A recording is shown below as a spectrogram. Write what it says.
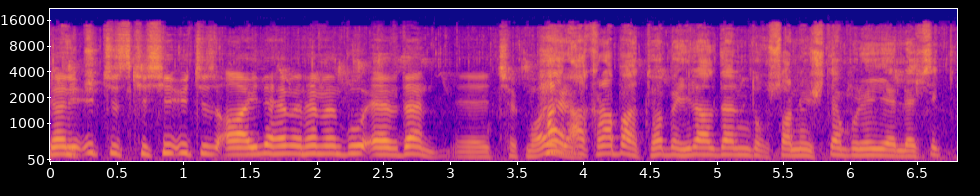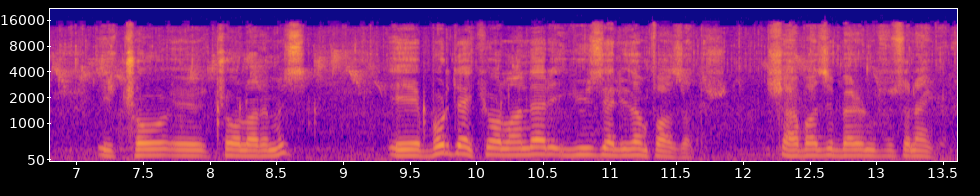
Yani 300 kişi, 300 aile hemen hemen bu evden e, çıkma. Hayır mi? akraba tabi Hilal'den 93'ten buraya yerleştik e, ço, e, çoğularımız. E, buradaki olanlar 150'den fazladır. Şahbazi Bero nüfusuna göre.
